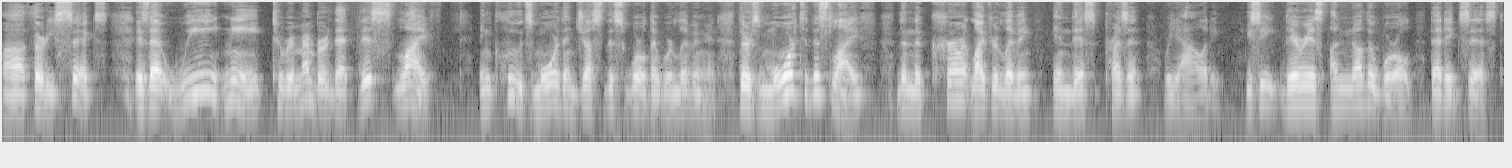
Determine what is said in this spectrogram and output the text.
uh, 36 is that we need to remember that this life includes more than just this world that we're living in. There's more to this life than the current life you're living in this present reality. You see, there is another world that exists,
